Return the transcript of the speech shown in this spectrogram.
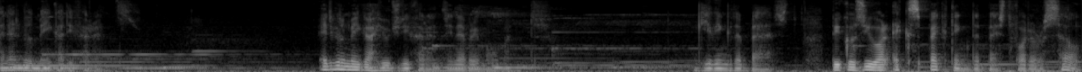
And it will make a difference. It will make a huge difference in every moment. Giving the best because you are expecting the best for yourself,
